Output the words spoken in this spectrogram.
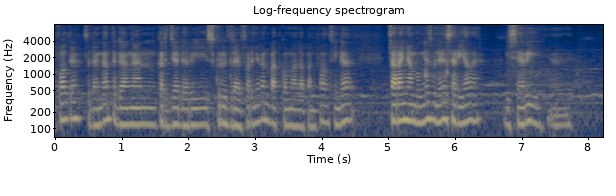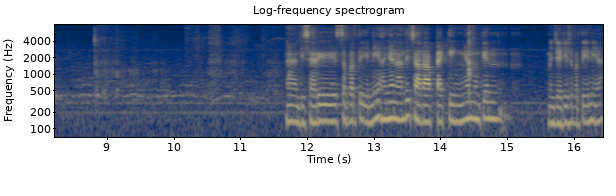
volt ya. Sedangkan tegangan kerja dari screwdrivernya kan 4,8 volt sehingga cara nyambungnya sebenarnya serial ya di seri. Ya. nah di seri seperti ini hanya nanti cara packingnya mungkin menjadi seperti ini ya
